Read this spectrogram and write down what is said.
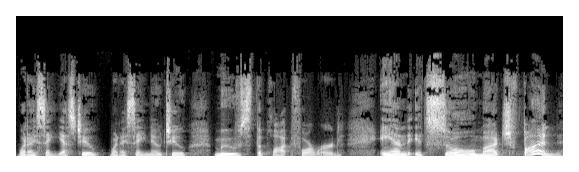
What I say yes to, what I say no to moves the plot forward. And it's so much fun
